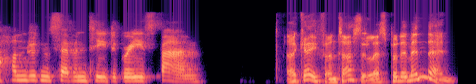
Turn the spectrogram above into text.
170 degrees fan. Okay, fantastic. Let's put them in then.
